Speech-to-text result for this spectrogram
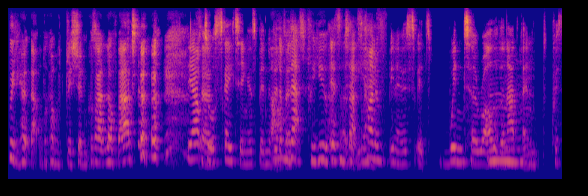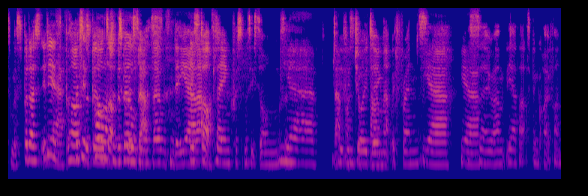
really hope that will become a tradition because I love that. The outdoor So- skating has been a bit oh, of a. that's for you, it's, hasn't it? that's kind of you know it's, it's winter rather than Mm. Advent Christmas, but it is Yes, part of it's the build part up of the to build Christmas. up though, isn't it? Yeah, they start must- playing Christmassy songs. and Yeah, that we've enjoyed doing that with friends. Yeah, yeah. So um, yeah, that's been quite fun.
